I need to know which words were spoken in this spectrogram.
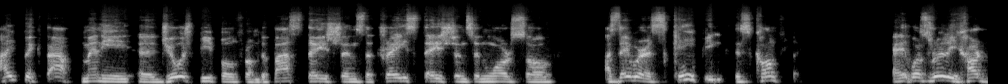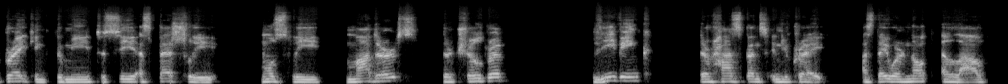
I picked up many uh, Jewish people from the bus stations, the train stations in Warsaw, as they were escaping this conflict. And it was really heartbreaking to me to see, especially mostly mothers, their children, leaving their husbands in Ukraine as they were not allowed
